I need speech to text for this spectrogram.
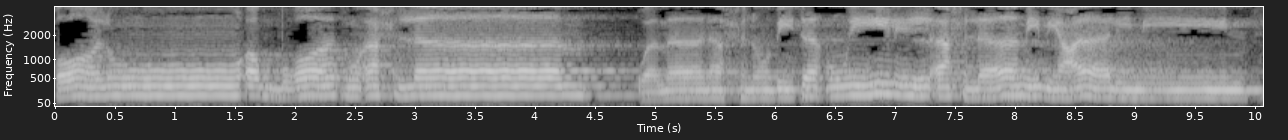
قالوا أضغاث أحلام وما نحن بتأويل الأحلام بعالمين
